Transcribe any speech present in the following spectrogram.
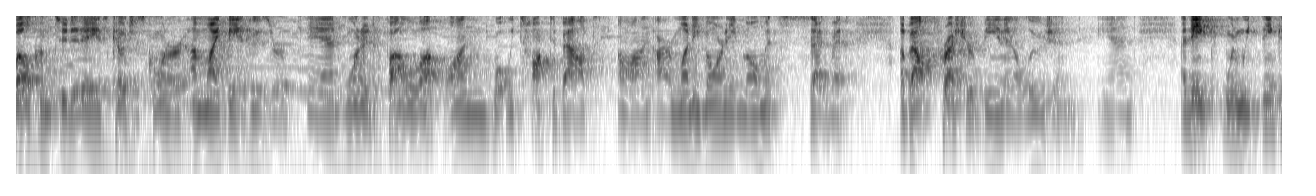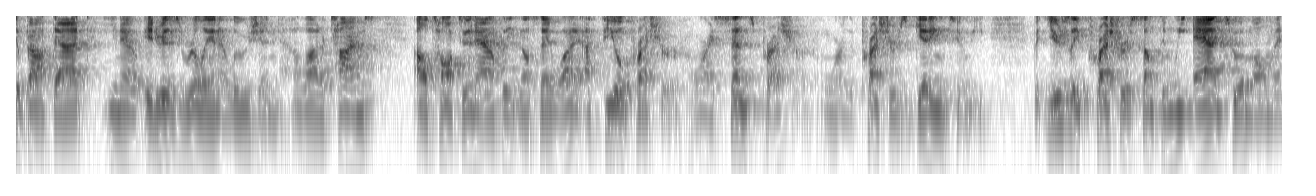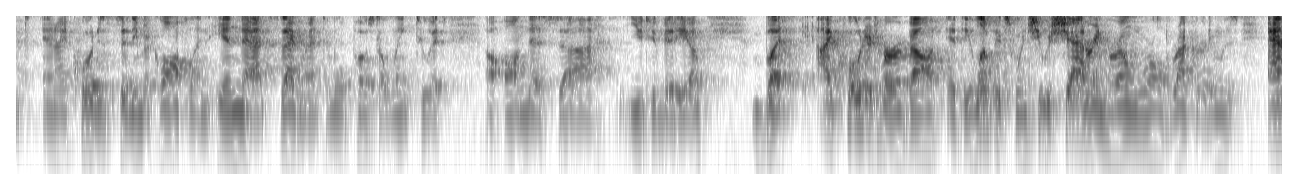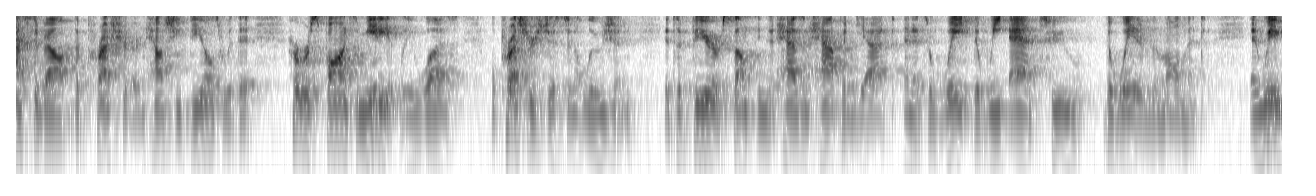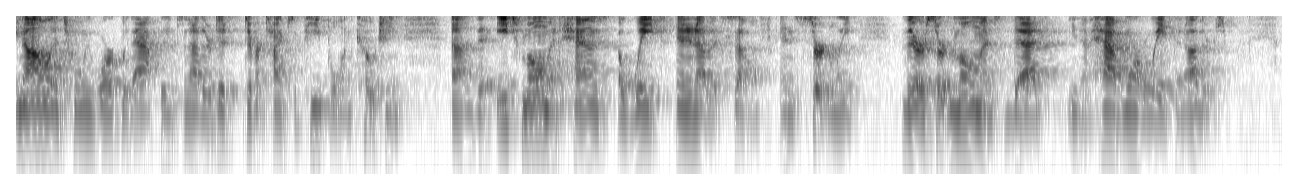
Welcome to today's Coach's Corner. I'm Mike Van Hoozer and wanted to follow up on what we talked about on our Monday Morning Moments segment about pressure being an illusion. And I think when we think about that, you know, it is really an illusion. A lot of times I'll talk to an athlete and they'll say, Well, I, I feel pressure, or I sense pressure, or the pressure's getting to me. But usually, pressure is something we add to a moment. And I quoted Sydney McLaughlin in that segment, and we'll post a link to it uh, on this uh, YouTube video. But I quoted her about at the Olympics when she was shattering her own world record and was asked about the pressure and how she deals with it. Her response immediately was, Well, pressure is just an illusion. It's a fear of something that hasn't happened yet, and it's a weight that we add to the weight of the moment. And we acknowledge when we work with athletes and other di- different types of people in coaching uh, that each moment has a weight in and of itself. And certainly, there are certain moments that you know have more weight than others.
